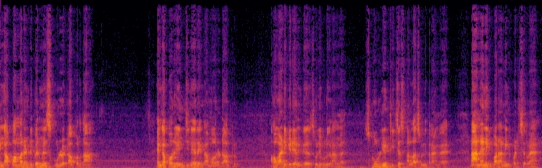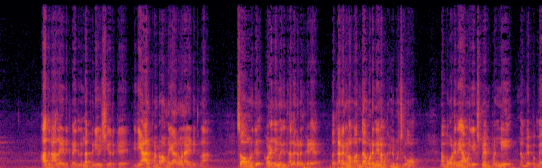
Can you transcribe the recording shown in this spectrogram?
எங்கள் அப்பா அம்மா ரெண்டு பேருமே ஸ்கூலில் டாப்பர் தான். எங்கள் அப்பா ஒரு இன்ஜினியர் எங்கள் அம்மா ஒரு டாக்டர் அவங்க அடிக்கடி எனக்கு சொல்லிக் கொடுக்குறாங்க. ஸ்கூல்லேயும் டீச்சர்ஸ் நல்லா சொல்லித்தராங்க நான் அன்னைக்கு பாடம் அன்னைக்கு படிச்சிடுறேன். அதனால எடுக்கிறேன். இதில் என்ன பெரிய விஷயம் இருக்குது இது யார் பண்ணுறாங்களோ யார் வேணால் எடுக்கலாம். ஸோ அவங்களுக்கு குழந்தைங்களுக்கு தலைக்கடன் கிடையாது. இப்போ தலைக்கணம் வந்தால் உடனே நம்ம கண்டுபிடிச்சிருவோம். நம்ம உடனே அவங்களுக்கு எக்ஸ்பிளைன் பண்ணி நம்ம எப்போவுமே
